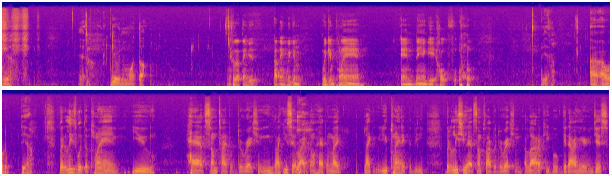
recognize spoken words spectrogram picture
Yeah, yeah, giving it more thought. because I think it. I think we can we can plan and then get hopeful. Yeah. I, I would have. Yeah. But at least with the plan, you have some type of direction. Like you said, life don't happen like like you plan it to be. But at least you have some type of direction. A lot of people get out here and just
